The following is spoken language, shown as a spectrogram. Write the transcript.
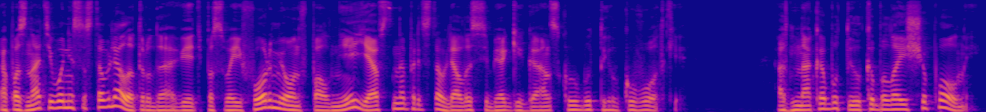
опознать его не составляло труда, ведь по своей форме он вполне явственно представлял из себя гигантскую бутылку водки. Однако бутылка была еще полной,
